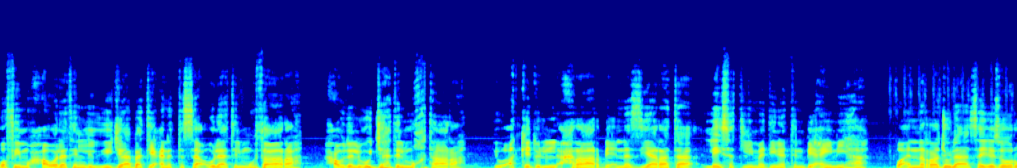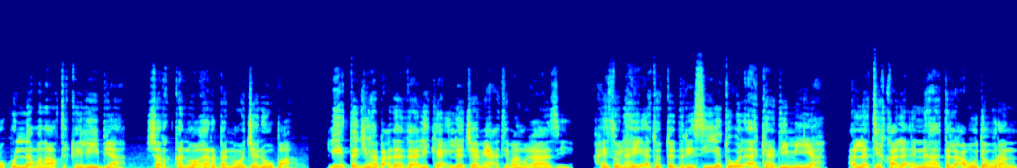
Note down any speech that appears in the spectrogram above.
وفي محاولة للإجابة عن التساؤلات المثارة حول الوجهة المختارة يؤكد للأحرار بأن الزيارة ليست لمدينة بعينها وأن الرجل سيزور كل مناطق ليبيا شرقا وغربا وجنوبا. ليتجه بعد ذلك إلى جامعة بنغازي حيث الهيئة التدريسية والأكاديمية. التي قال إنها تلعب دورا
